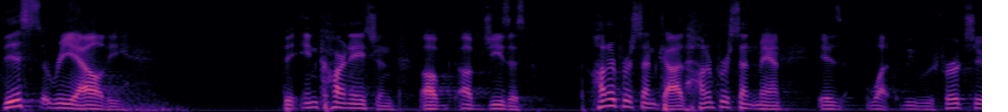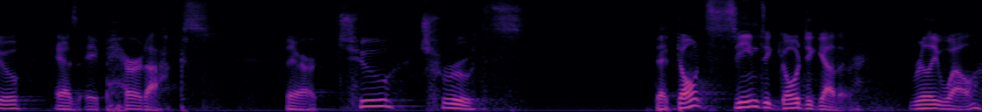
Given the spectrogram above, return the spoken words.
This reality, the incarnation of, of Jesus, 100% God, 100% man, is what we refer to as a paradox. There are two truths that don't seem to go together really well,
